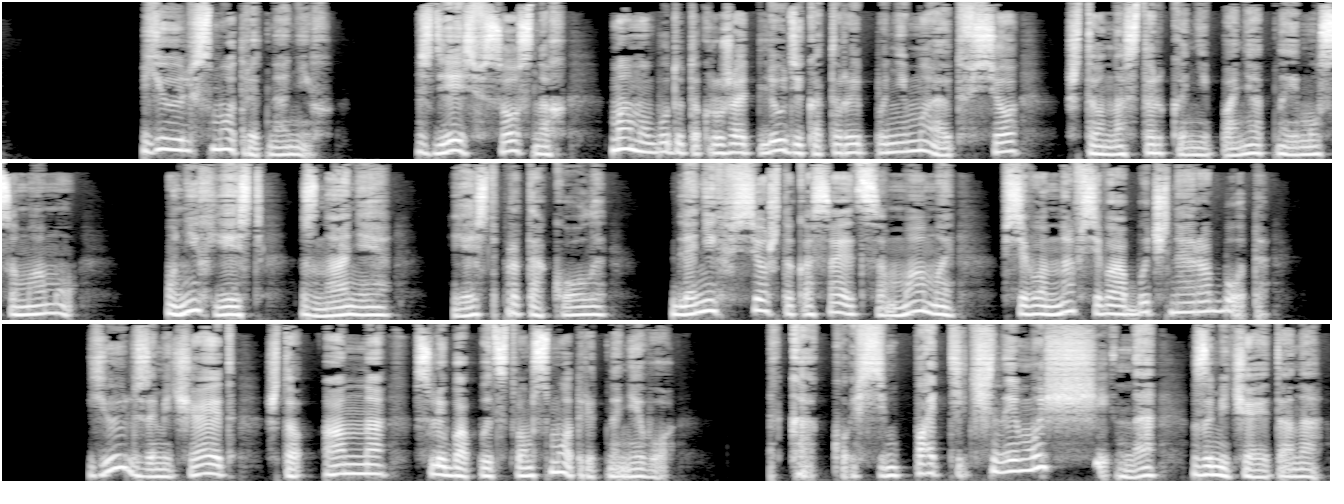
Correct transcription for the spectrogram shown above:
Юэль смотрит на них. Здесь, в соснах, маму будут окружать люди, которые понимают все, что настолько непонятно ему самому. У них есть знания, есть протоколы, для них все, что касается мамы, всего-навсего обычная работа. Юль замечает, что Анна с любопытством смотрит на него. «Какой симпатичный мужчина!» — замечает она.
